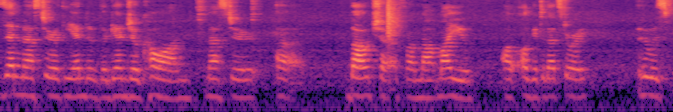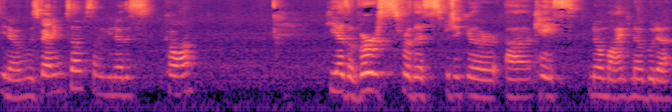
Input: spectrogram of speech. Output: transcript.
Zen master at the end of the Genjo Koan, Master uh, from Mount Mayu, I'll, I'll get to that story, who was, you know, who was fanning himself. Some of you know this koan. He has a verse for this particular uh, case, no mind, no Buddha.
